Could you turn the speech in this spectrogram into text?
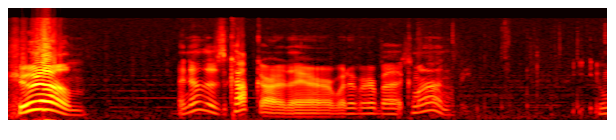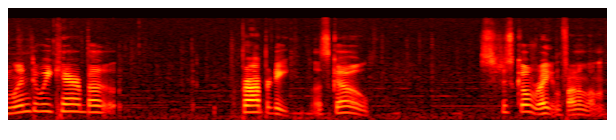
Shoot him! I know there's a cop car there or whatever, but come on. When do we care about property? Let's go. Let's just go right in front of them.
